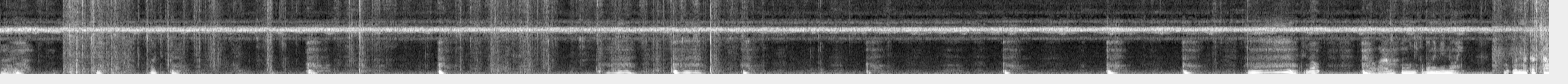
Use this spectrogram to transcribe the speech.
อืม มันจะเป็นอืมพี่น้อง ดอกงาม หมูนี่ก็บ่แม่นน้อยๆ มื้ออื่นมันจะเศร้า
